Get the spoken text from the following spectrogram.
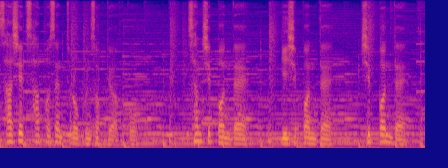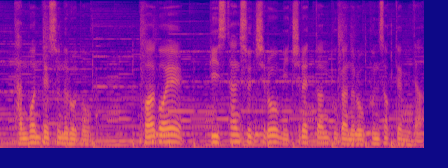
44%로 분석되었고 30번대, 20번대, 10번대, 단번대 순으로도 과거에 비슷한 수치로 미출했던 구간으로 분석됩니다.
